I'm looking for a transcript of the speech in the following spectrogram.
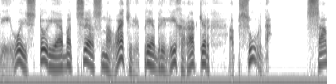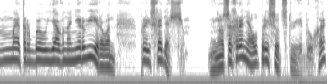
и его истории об отце-основателе приобрели характер абсурда. Сам мэтр был явно нервирован происходящим, но сохранял присутствие духа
